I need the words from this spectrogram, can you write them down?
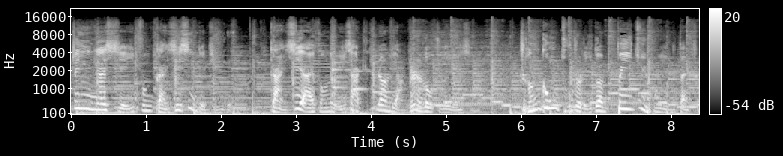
真应该写一封感谢信给苹果，感谢 iPhone 六一下让两个人露出了原形，成功阻止了一段悲剧婚姻的诞生。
